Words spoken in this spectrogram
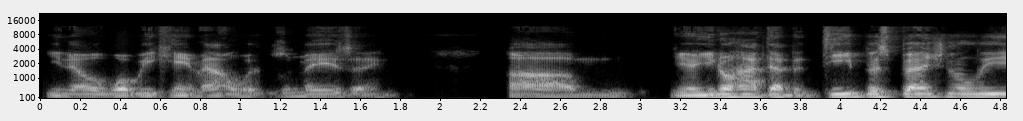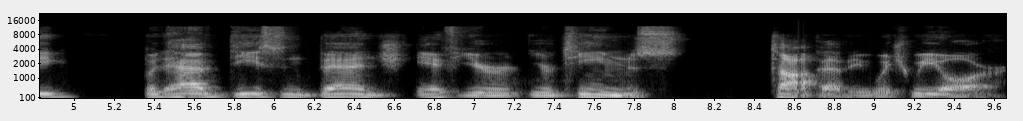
You know, what we came out with was amazing. Um, you know, you don't have to have the deepest bench in the league, but have decent bench if your your team's top heavy, which we are.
